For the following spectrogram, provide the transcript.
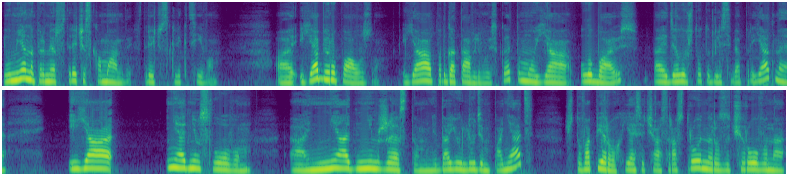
И у меня, например, встреча с командой, встреча с коллективом. А, и я беру паузу, я подготавливаюсь к этому, я улыбаюсь, да, я делаю что-то для себя приятное, и я ни одним словом, а, ни одним жестом не даю людям понять, что, во-первых, я сейчас расстроена, разочарована,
